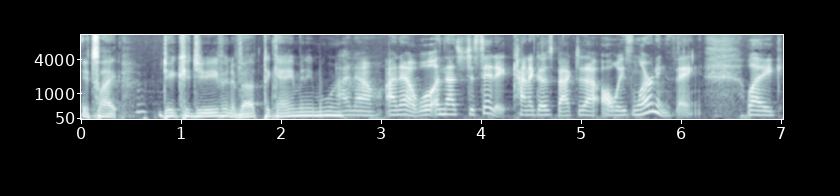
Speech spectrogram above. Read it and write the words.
it's like, mm-hmm. dude, could you even have upped the game anymore? I know, I know. Well, and that's just it. It kind of goes back to that always learning thing. Like,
